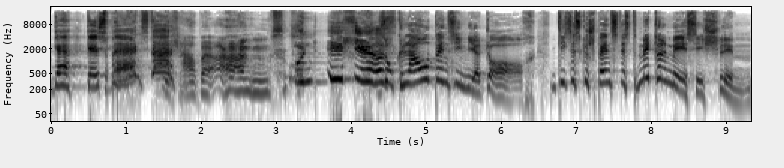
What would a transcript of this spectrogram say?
Ge Gespenster! Ich habe Angst. Und ich erst. So glauben Sie mir doch. Dieses Gespenst ist mittelmäßig schlimm.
